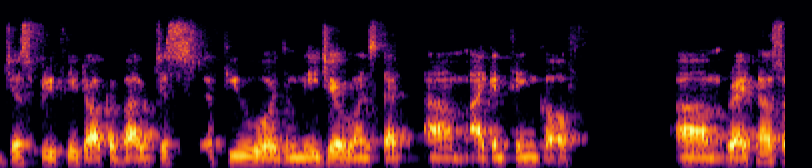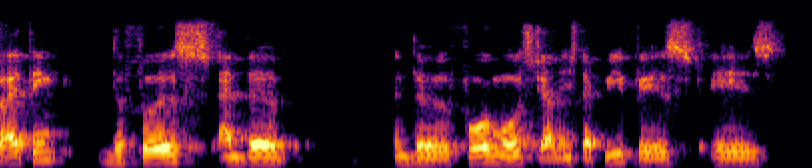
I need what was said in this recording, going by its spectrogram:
just briefly talk about just a few or the major ones that um, I can think of um, right now. So I think the first and the the foremost challenge that we faced is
